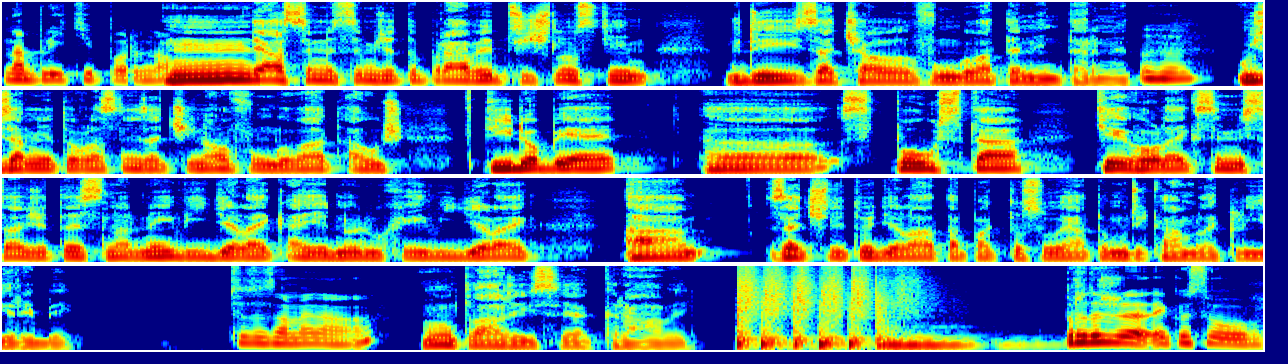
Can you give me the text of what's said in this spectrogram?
nablítí porno? Hmm, já si myslím, že to právě přišlo s tím, když začal fungovat ten internet. Mm-hmm. Už za mě to vlastně začínalo fungovat a už v té době uh, spousta těch holek si myslela, že to je snadný výdělek a jednoduchý výdělek a začali to dělat a pak to jsou, já tomu říkám, leklý ryby. Co to znamená? No, tváří se jak krávy. Protože jako jsou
